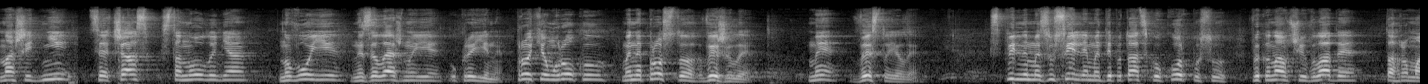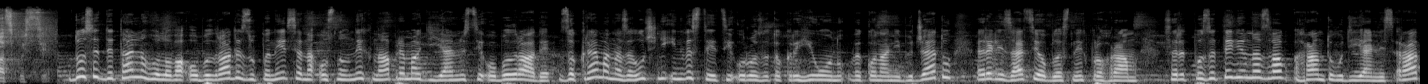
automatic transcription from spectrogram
Наші дні це час становлення нової незалежної України. Протягом року ми не просто вижили, ми вистояли спільними зусиллями депутатського корпусу, виконавчої влади та громадськості. Досить детально голова облради зупинився на основних напрямах діяльності облради, зокрема на залученні інвестицій у розвиток регіону, виконанні бюджету, реалізації обласних програм. Серед позитивів назвав грантову діяльність рад,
